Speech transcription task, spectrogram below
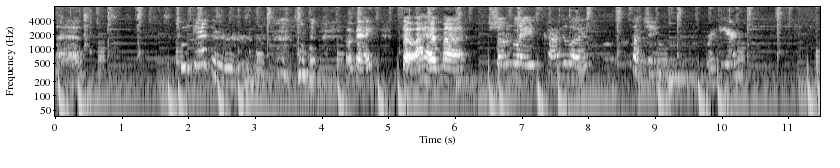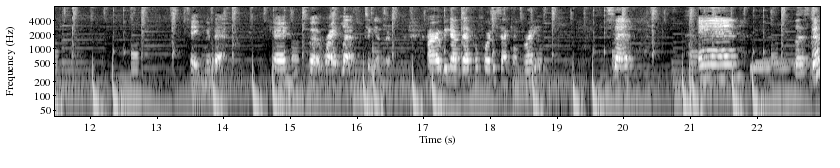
left, together. okay, so I have my shoulder blades kind of like touching right here. Take me back, okay? But right, left together. All right, we got that for 40 seconds. Ready, set, and let's go.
